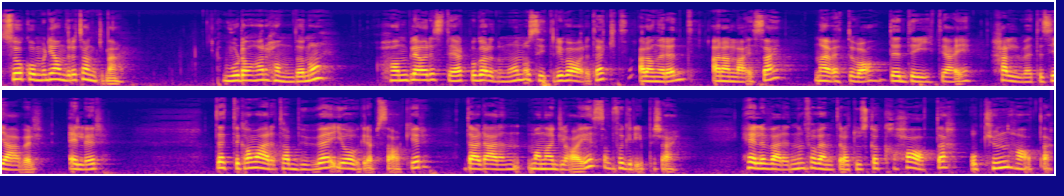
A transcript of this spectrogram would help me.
Så kommer de andre tankene. Hvordan har han det nå? Han ble arrestert på Gardermoen og sitter i varetekt. Er han redd? Er han lei seg? Nei, vet du hva, det driter jeg i. Helvetes jævel. Eller Dette kan være tabuet i overgrepssaker der det er en man er glad i, som forgriper seg. Hele verden forventer at du skal hate, og kun hate.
